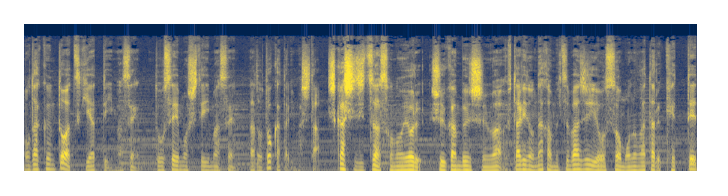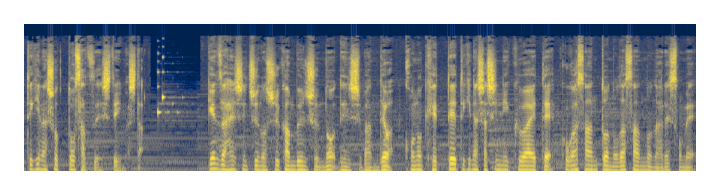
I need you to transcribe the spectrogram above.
野田くんとは付き合っていません。同棲もしていません。などと語りましたました。しかし実はその夜、週刊文春は2人の仲睦まじい様子を物語る決定的なショットを撮影していました。現在配信中の週刊文春の電子版では、この決定的な写真に加えて、古賀さんと野田さんの馴れ初め、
